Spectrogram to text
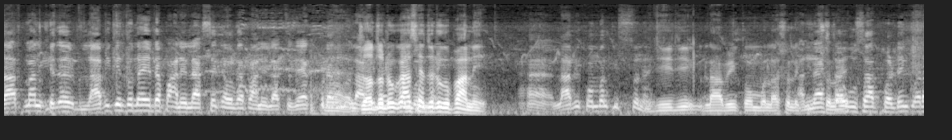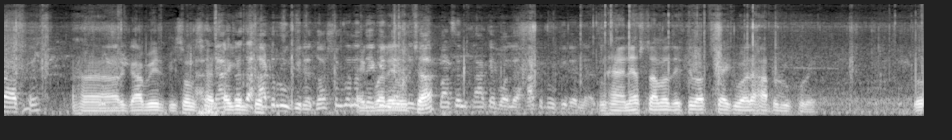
জাতমান খেতে লাভই কিন্তু না এটা পানি লাগছে কেবল পানি লাগছে। যতটুকু আছে এতটুকু পানি। হ্যাঁ লাভই কম্বল কিছু নাই। জি জি লাভি কম্বল আসলে কিছু নেক্সটটা নাই। ফোল্ডিং করা আছে। হ্যাঁ আর গাবির পিছন সাইডটা কিন্তু হাঁটুর উপরে। দর্শক যেন দেখে একবারে উঁচা। পার্সেন্ট কাকে বলে হাঁটুর উপরে নেয় হ্যাঁ নেক্সট আমরা দেখতে পাচ্ছি একেবারে হাঁটুর উপরে। তো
